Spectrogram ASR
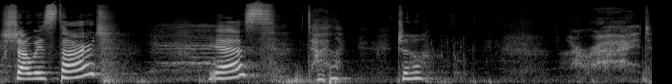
Shall we start? Yes? Tyler, Joe? All right.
